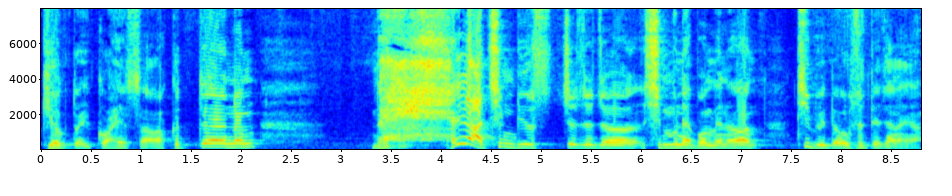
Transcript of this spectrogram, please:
기억도 있고 해서 그때는 매일 아침 뉴스 저, 저, 저 신문에 보면은 TV도 없을 때잖아요.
